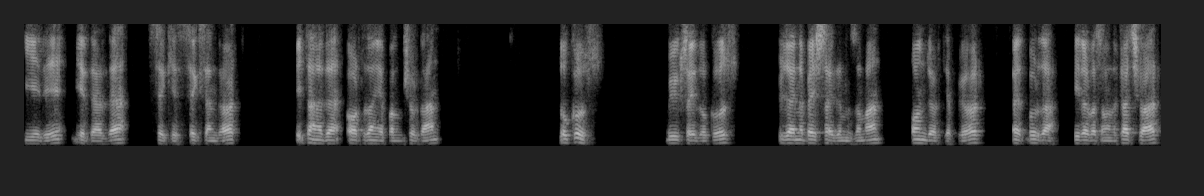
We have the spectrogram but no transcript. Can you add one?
7, bir de elde 8, 84. Bir tane de ortadan yapalım şuradan. 9, büyük sayı 9. Üzerine 5 saydığımız zaman 14 yapıyor. Evet burada birler basamağında kaç var?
